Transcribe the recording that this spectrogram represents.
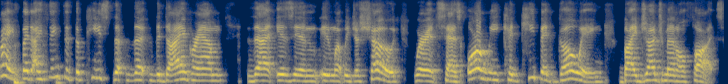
right? But I think that the piece, the, the, the diagram that is in, in what we just showed, where it says, or we could keep it going by judgmental thoughts.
